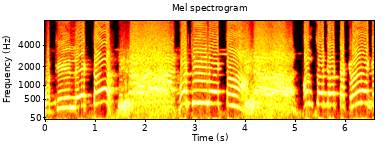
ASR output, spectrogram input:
वकील एकता वकील एकता हमसे जो टकराएगा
